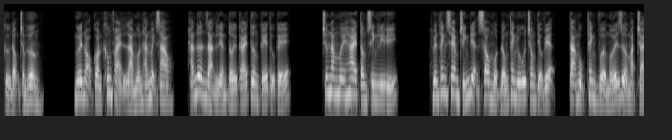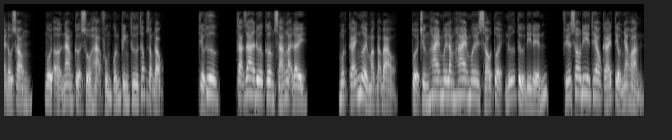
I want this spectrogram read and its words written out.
cử động chấm hương. Người nọ còn không phải là muốn hắn mệnh sao, hắn đơn giản liền tới cái tương kế tự kế. chương 52 tâm sinh lý ý. Huyền Thanh xem chính điện sau một đống thanh lũ trong tiểu viện, tạ mục thanh vừa mới rửa mặt trải đầu xong, ngồi ở nam cửa sổ hạ phủng cuốn kinh thư thấp giọng đọc. Tiểu thư, tạ ra đưa cơm sáng lại đây. Một cái người mặc đạo bào, tuổi chừng 25-26 tuổi nữ tử đi đến, phía sau đi theo cái tiểu nha hoàn,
